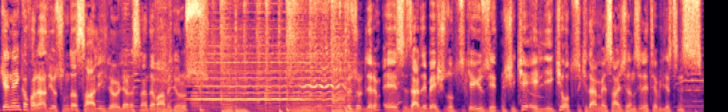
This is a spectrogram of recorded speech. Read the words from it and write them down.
Türkiye'nin en kafa radyosunda Salih ile öğle arasına devam ediyoruz. Özür dilerim. Ee, sizler de 532 172 52 32'den mesajlarınızı iletebilirsiniz.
